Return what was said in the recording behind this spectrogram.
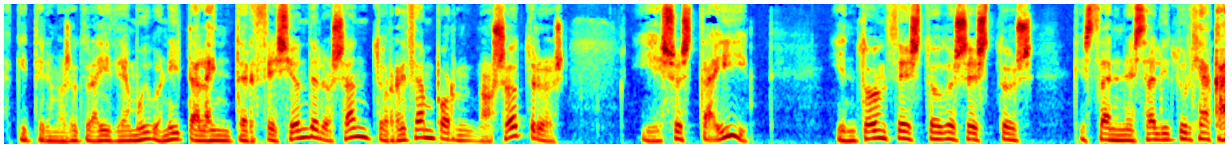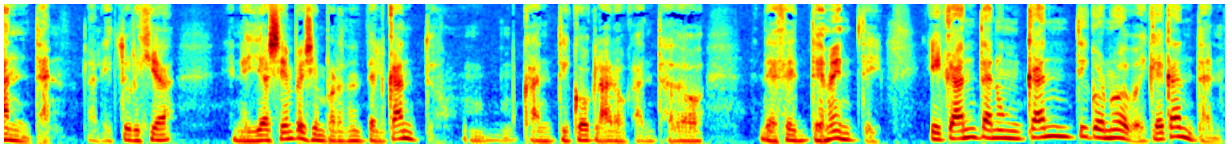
Aquí tenemos otra idea muy bonita, la intercesión de los santos, rezan por nosotros. Y eso está ahí. Y entonces todos estos que están en esta liturgia cantan. La liturgia, en ella siempre es importante el canto. Un cántico, claro, cantado decentemente. Y cantan un cántico nuevo. ¿Y qué cantan?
